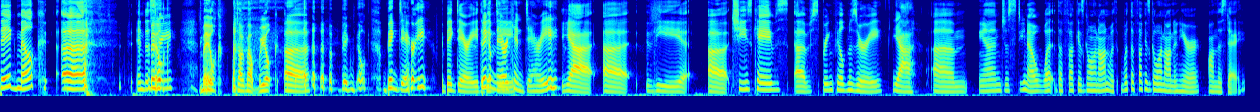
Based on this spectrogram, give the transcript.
big milk uh industry. Milk. We're talking about milk. Uh big milk, big dairy, big dairy, the big, big D. American dairy. Yeah, uh, the uh, cheese caves of Springfield, Missouri, Yeah. um, and just you know what the fuck is going on with what the fuck is going on in here on this day.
